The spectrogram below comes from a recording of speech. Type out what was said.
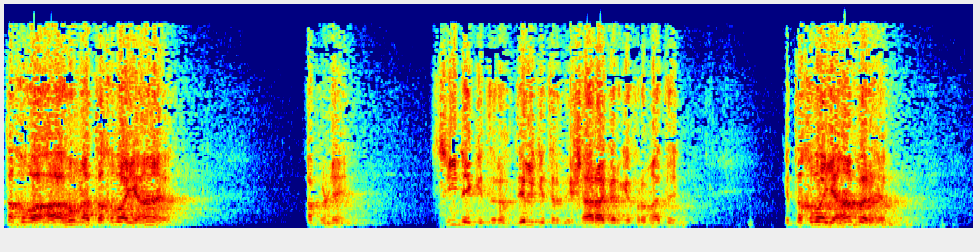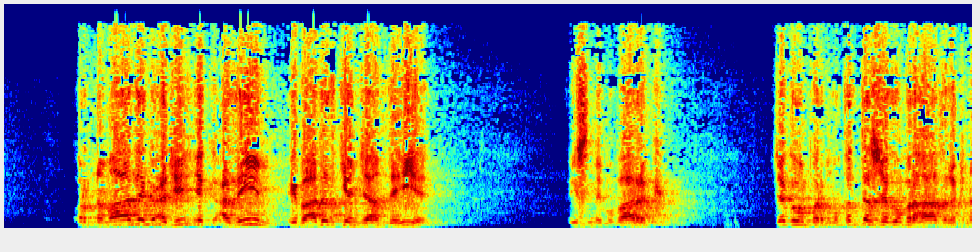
تخوا ہا ہونا تخوا یہاں ہے۔ اپنے سینے کی طرف، دل کی طرف اشارہ کر کے فرماتے کہ تخوا یہاں پر ہے۔ اور نماز ایک عجیب ایک عظیم عبادت کی انجام دہی ہے۔ اس میں مبارک جگہوں پر، مقدس جگہوں پر ہاتھ رکھنا،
